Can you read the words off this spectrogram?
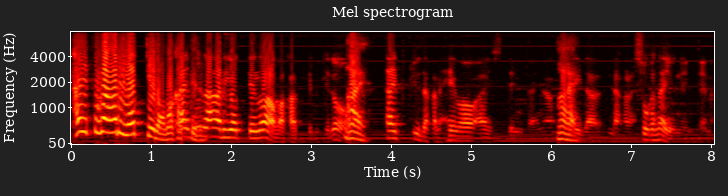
タイプがあるよっていうのは分かタイプってる。があるよっていうのは分かってるけど、はい。タイプ9だから平和を愛してみたいな、はいタイだだからしょうがないよねみたいな、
